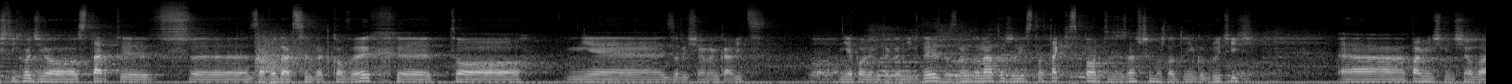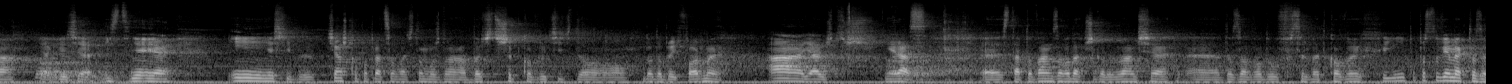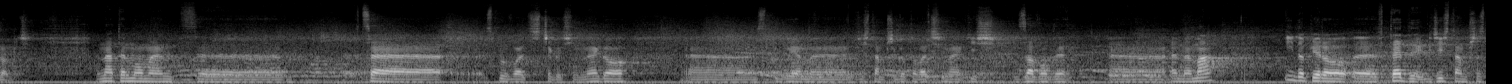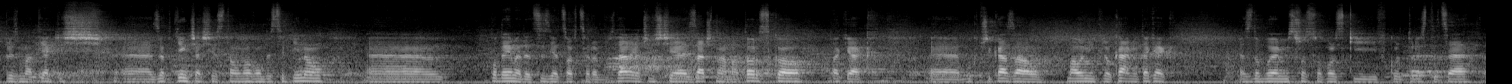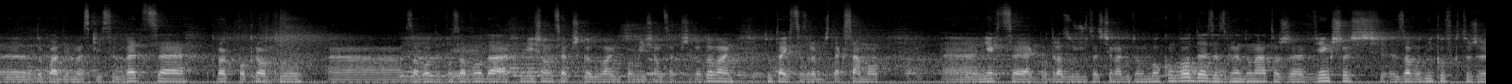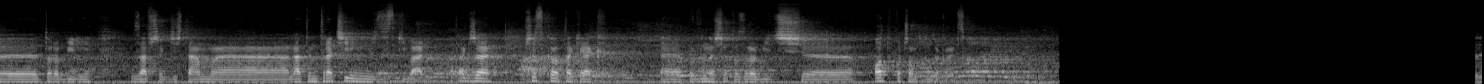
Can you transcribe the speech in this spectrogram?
jeśli chodzi o starty w e, zawodach sylwetkowych, e, to nie zawiesiłem rękawic. Nie powiem tego nigdy, ze względu na to, że jest to taki sport, że zawsze można do niego wrócić. E, Pamięć mięśniowa, jak wiecie, istnieje i jeśli by ciężko popracować, to można dość szybko wrócić do, do dobrej formy. A ja już nieraz startowałem w zawodach, przygotowywałem się e, do zawodów sylwetkowych i po prostu wiem, jak to zrobić. Na ten moment e, chcę spróbować czegoś innego. E, Spróbujemy gdzieś tam przygotować się na jakieś zawody e, MMA i dopiero e, wtedy gdzieś tam przez pryzmat jakichś e, zetknięcia się z tą nową dyscypliną e, podejmę decyzję, co chcę robić dalej. Oczywiście zacznę amatorsko, tak jak e, Bóg przykazał, małymi krokami, tak jak zdobyłem Mistrzostwo Polski w kulturystyce, e, dokładnie w męskiej sylwetce, krok po kroku, e, zawody po zawodach, miesiące przygotowań po miesiącach przygotowań. Tutaj chcę zrobić tak samo. E, Nie chcę jakby od razu rzucać się na głęboką wodę, ze względu na to, że większość zawodników, którzy to robili, zawsze gdzieś tam e, na tym tracili niż zyskiwali. Także wszystko tak jak e, powinno się to zrobić e, od początku do końca.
